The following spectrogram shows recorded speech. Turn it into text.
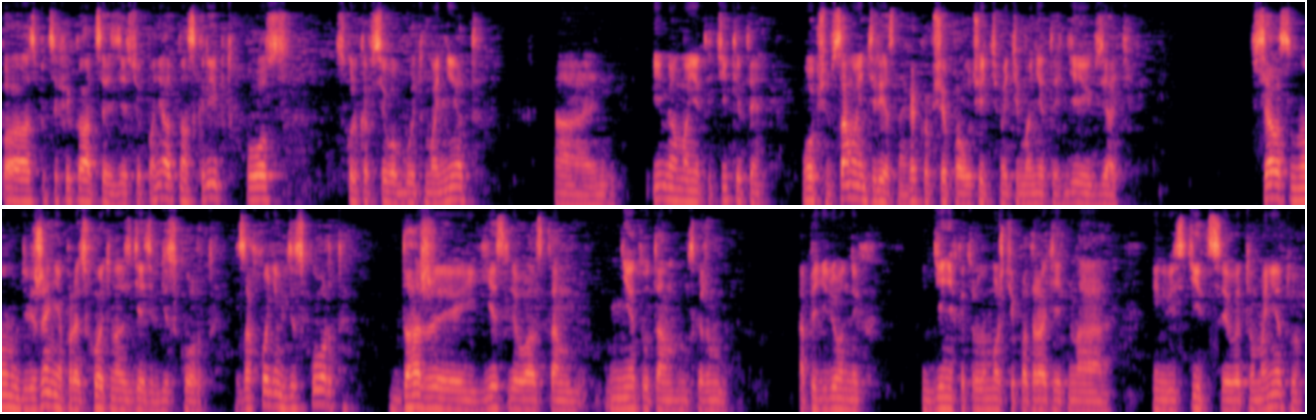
по спецификации здесь все понятно. Скрипт, POS, сколько всего будет монет, а, имя монеты, тикеты. В общем, самое интересное, как вообще получить эти монеты, где их взять. Вся в основном движение происходит у нас здесь в Discord. Заходим в Discord, даже если у вас там нету там, скажем, определенных денег, которые вы можете потратить на инвестиции в эту монету,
